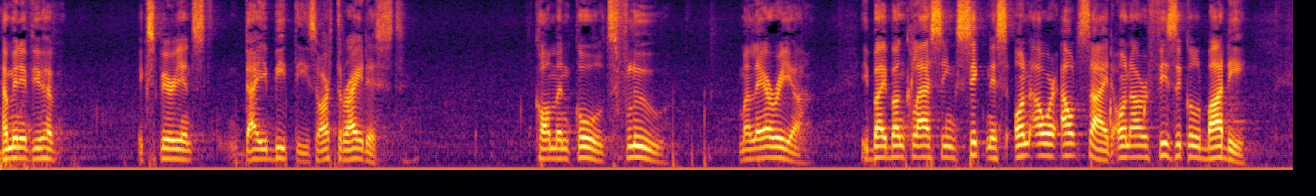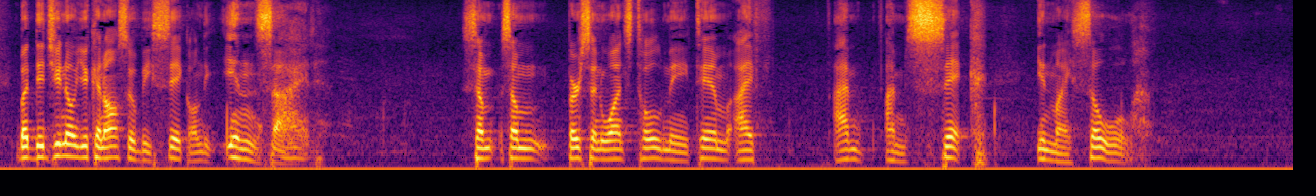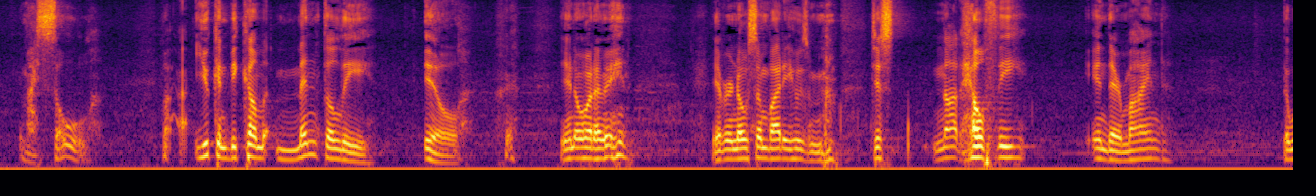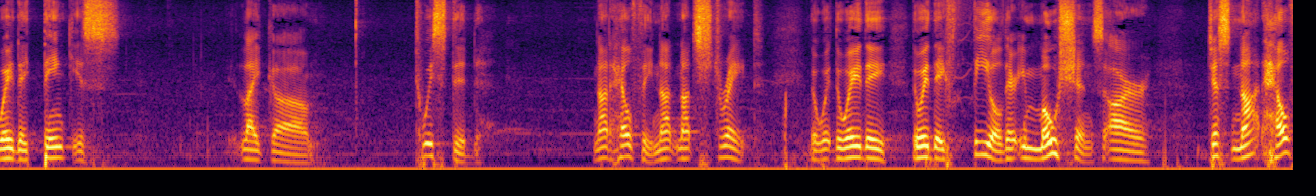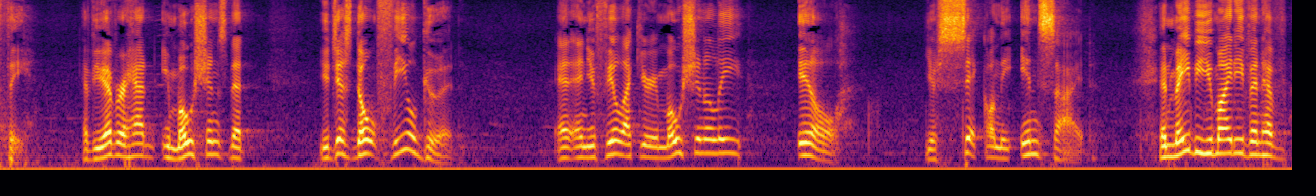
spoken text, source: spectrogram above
How many of you have experienced diabetes, arthritis, common colds, flu, malaria? Iba-ibang klaseng sickness on our outside, on our physical body. But did you know you can also be sick on the inside? Some some person once told me, Tim, I, I'm I'm sick in my soul. In my soul. You can become mentally ill. you know what I mean? You ever know somebody who's just not healthy in their mind? The way they think is like uh, twisted, not healthy, not, not straight. The way, the, way they, the way they feel, their emotions are just not healthy. Have you ever had emotions that you just don't feel good? And, and you feel like you're emotionally ill. You're sick on the inside. And maybe you might even have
